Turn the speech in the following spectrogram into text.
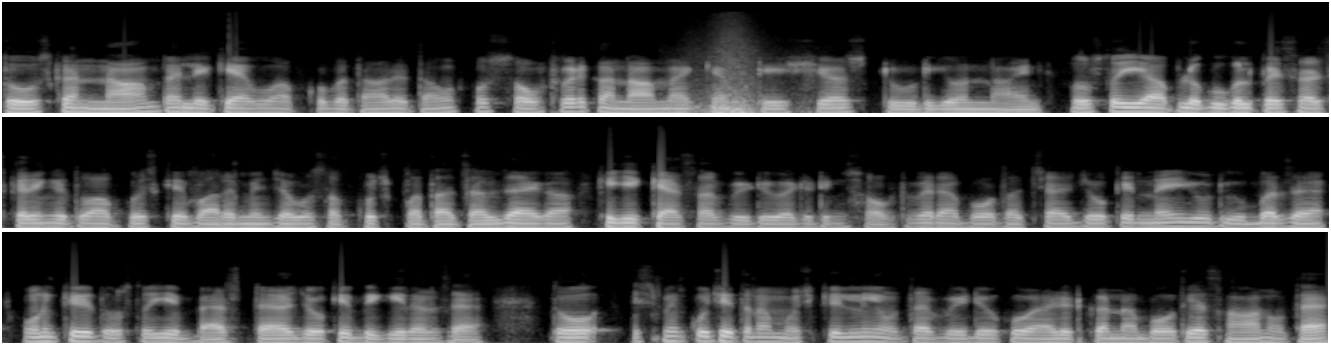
तो उसका नाम पहले क्या है वो आपको बता देता हूँ। उस सॉफ्टवेयर का नाम है कैमटेशिया स्टूडियो नाइन दोस्तों, ये आप लोग गूगल पे सर्च करेंगे तो आपको इसके बारे में जब सब कुछ पता चल जाएगा कि ये कैसा वीडियो एडिटिंग सॉफ्टवेयर है, बहुत अच्छा है, जो कि नए यूट्यूबर्स है, उनके लिए दोस्तों ये बेस्ट है, जो कि बिगिनर्स है। तो इसमें कुछ इतना मुश्किल नहीं होता है वीडियो को एडिट करना बहुत ही आसान होता है।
